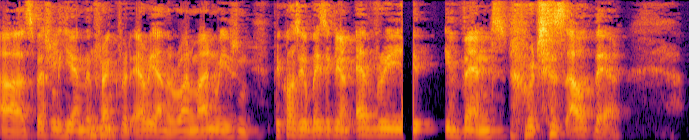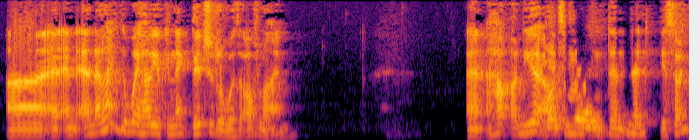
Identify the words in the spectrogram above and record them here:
uh, especially here in the mm-hmm. Frankfurt area and the Rhine-Main region, because you're basically on every event which is out there. Uh, and, and I like the way how you connect digital with offline. And how do you also mentioned that, that yeah, sorry?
